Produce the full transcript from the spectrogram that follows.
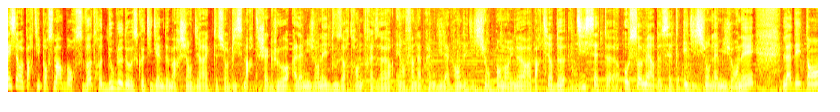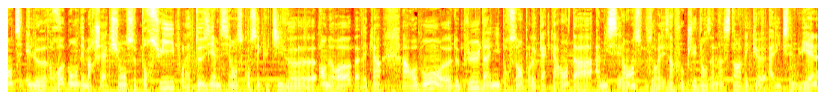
Et c'est reparti pour Smart Bourse, votre double dose quotidienne de marché en direct sur Bismart. Chaque jour à la mi-journée, 12h30, 13h. Et en fin d'après-midi, la grande édition pendant une heure à partir de 17h. Au sommaire de cette édition de la mi-journée, la détente et le rebond des marchés actions se poursuit pour la deuxième séance consécutive euh, en Europe avec un, rebond euh, de plus d'un demi pour cent pour le CAC 40 à, mi-séance. Vous aurez les infos clés dans un instant avec euh, Alix Nguyen.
